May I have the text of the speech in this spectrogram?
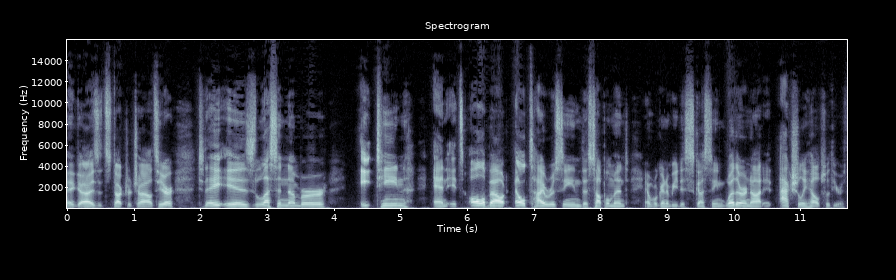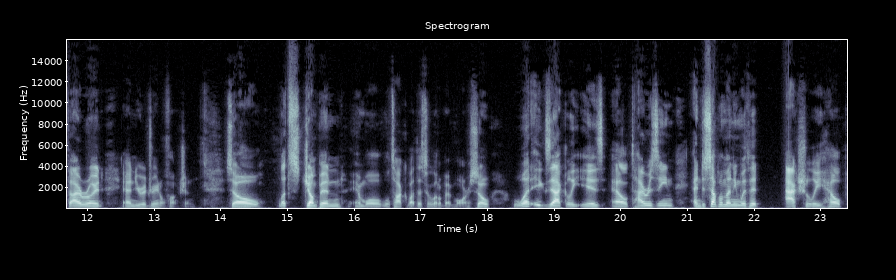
Hey guys, it's Dr. Childs here. Today is lesson number 18 and it's all about L-tyrosine, the supplement, and we're going to be discussing whether or not it actually helps with your thyroid and your adrenal function. So let's jump in and we'll, we'll talk about this a little bit more. So what exactly is L-tyrosine and does supplementing with it actually help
